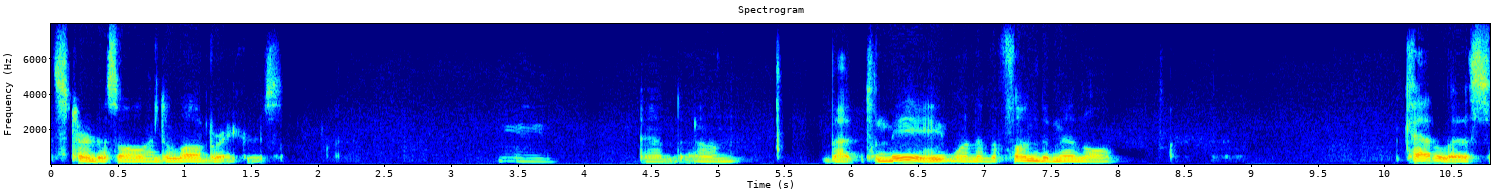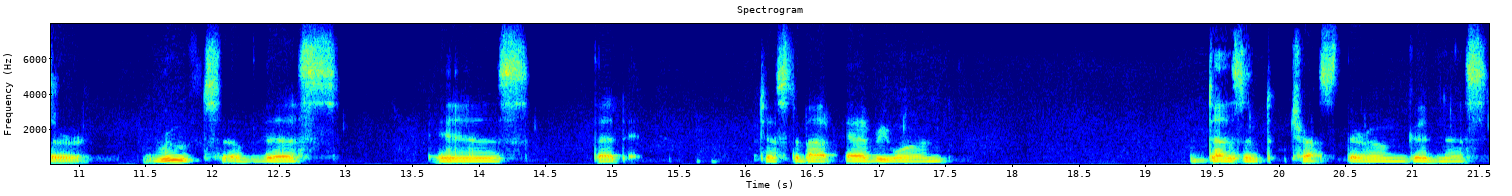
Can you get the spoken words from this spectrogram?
it's turned us all into lawbreakers. Mm. And um, but to me, one of the fundamental catalysts or roots of this is that just about everyone doesn't trust their own goodness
